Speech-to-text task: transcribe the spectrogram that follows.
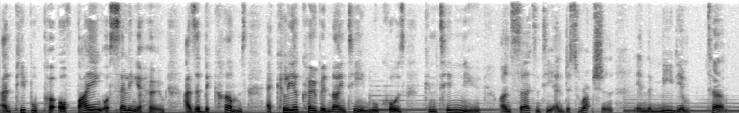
and people put off buying or selling a home as it becomes a clear COVID 19 will cause continued uncertainty and disruption in the medium term.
